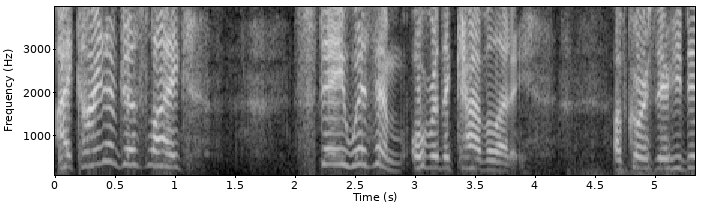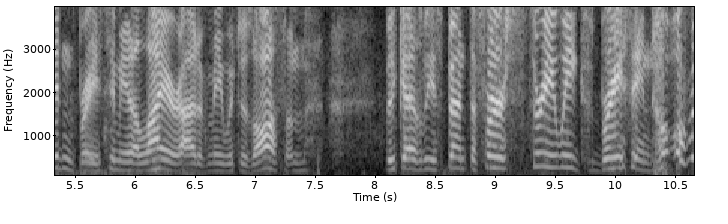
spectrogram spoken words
I kind of just like stay with him over the cavaletti. Of course, there he didn't brace. He made a liar out of me, which is awesome, because we spent the first three weeks bracing over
